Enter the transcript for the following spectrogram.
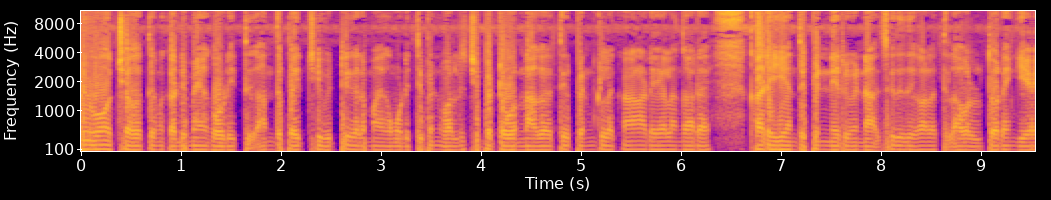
மிகவும் உற்சாகத்துடன் கடுமையாக உடைத்து அந்த பயிற்சியை வெற்றிகரமாக முடித்த பின் வளர்ச்சி பெற்ற ஒரு நகரத்தில் பெண்களுக்கு அடையாளங்கார கடையை அந்த பெண் நிறுவினார். சிறிது காலத்தில் அவள் தொடங்கிய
